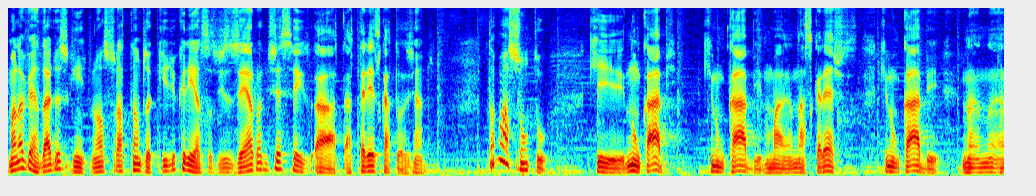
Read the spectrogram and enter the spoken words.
Mas na verdade é o seguinte, nós tratamos aqui de crianças de 0 a 16, a, a 13, 14 anos. Então é um assunto que não cabe, que não cabe numa, nas creches, que não cabe na, na,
